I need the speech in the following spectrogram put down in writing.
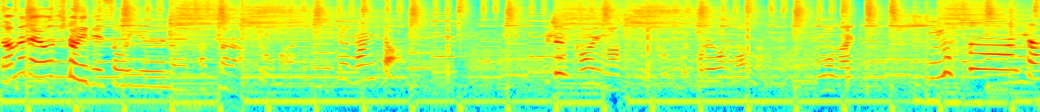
ダメだよ一人でそういうのを買ったらお前。何さ赤いマスク取ってこれは何なの？紐ないって。紐あんた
